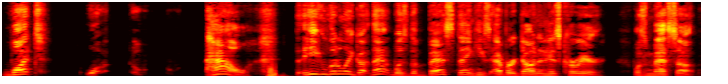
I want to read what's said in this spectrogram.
What? What? How? He literally got that was the best thing he's ever done in his career. Was mess up.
